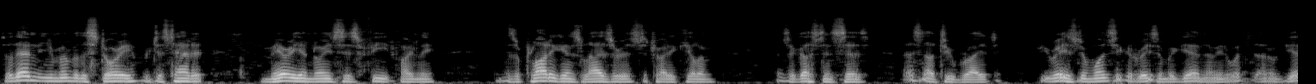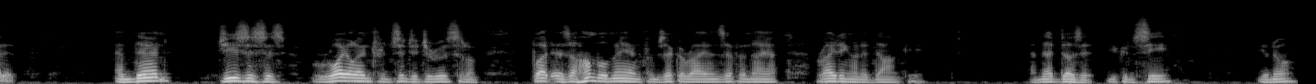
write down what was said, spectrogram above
So then you remember the story, we just had it. Mary anoints his feet finally. There's a plot against Lazarus to try to kill him. As Augustine says, that's not too bright. If you raised him once, you could raise him again. I mean, what? I don't get it. And then Jesus' royal entrance into Jerusalem, but as a humble man from Zechariah and Zephaniah riding on a donkey. And that does it. You can see, you know,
